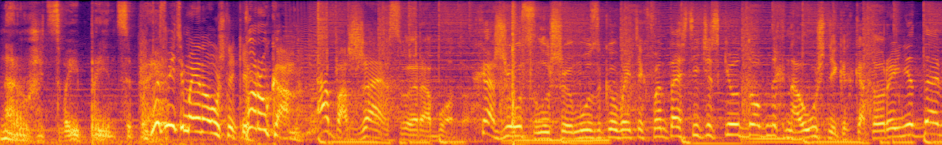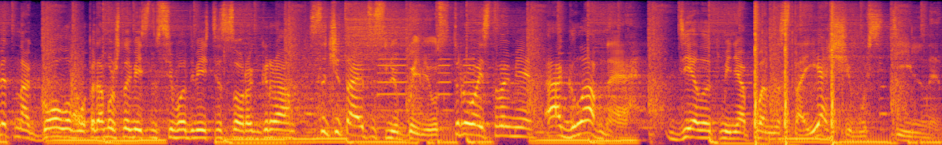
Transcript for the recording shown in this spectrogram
нарушить свои принципы. Возьмите мои наушники. По рукам! Обожаю свою работу. Хожу, слушаю музыку в этих фантастически удобных наушниках, которые не давят на голову, потому что весят всего 240 грамм, сочетаются с любыми устройствами, а главное, делают меня по-настоящему стильным.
